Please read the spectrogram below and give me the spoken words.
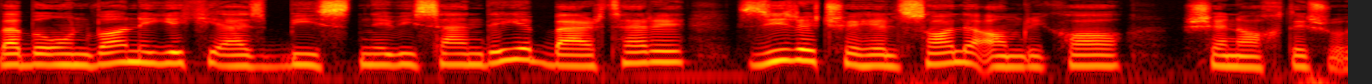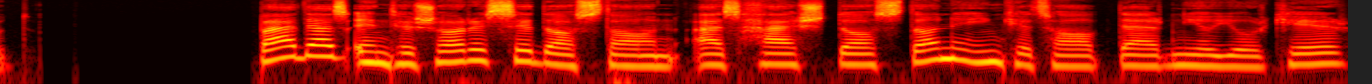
و به عنوان یکی از 20 نویسنده برتر زیر چهل سال آمریکا شناخته شد. بعد از انتشار سه داستان از هشت داستان این کتاب در نیویورکر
